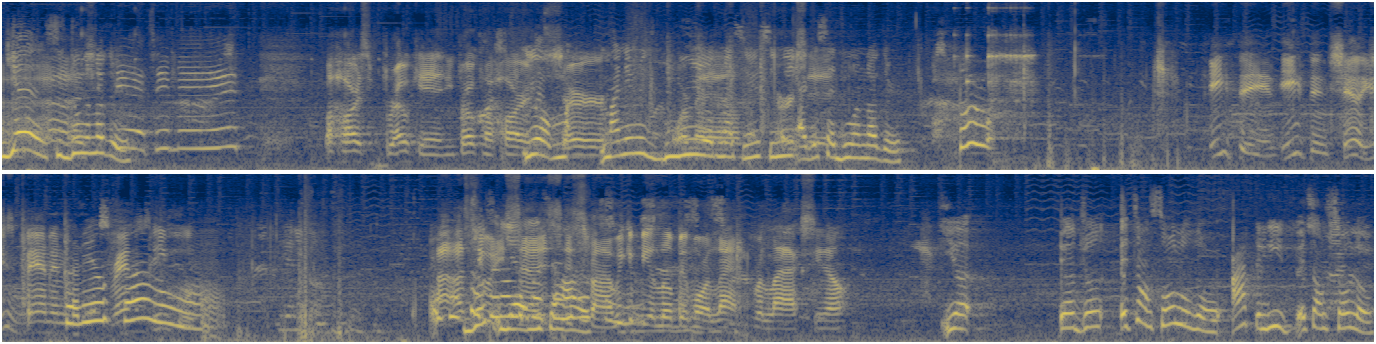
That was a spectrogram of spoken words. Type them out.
Yes, he's ah, doing another. My heart's broken. You broke my heart, Yo, sir. my, my name is Poor New York man, Messi. You see me? I just said do another. Ethan, Ethan, chill. You just banning But you random people. I, I see what you Yeah, said. It's, it's fine. We can be a little bit more la- relaxed, you know. Yo, yo, Joe, it's on solo though. I have to leave. It's on solo.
